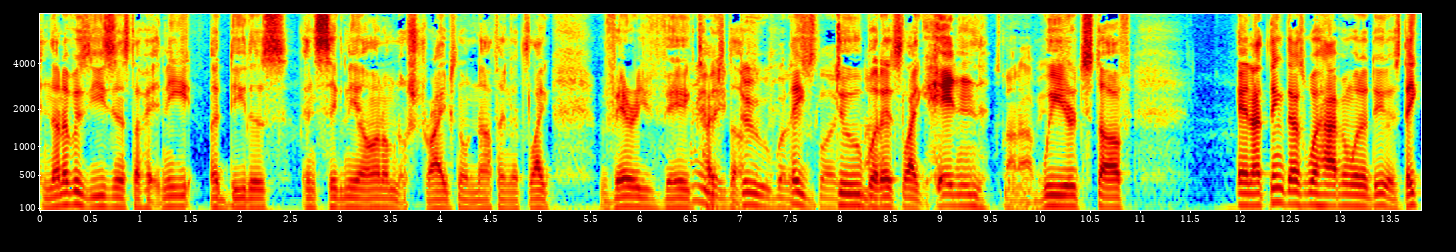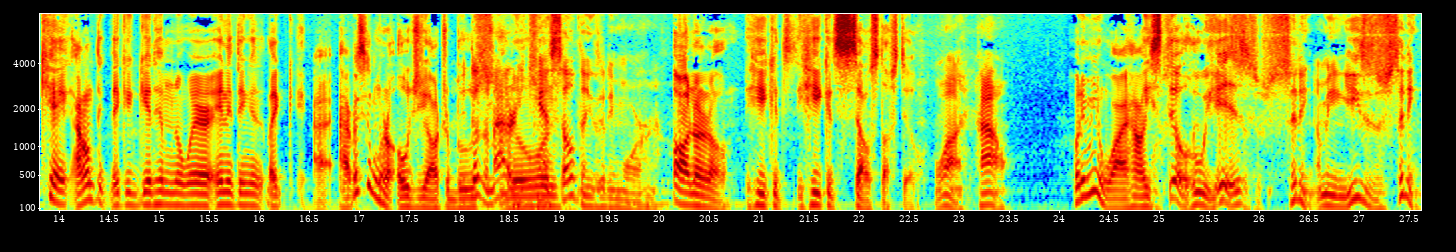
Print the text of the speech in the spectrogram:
and none of his Yeezys and stuff had any Adidas insignia on them, no stripes, no nothing. It's like very vague I mean, type they stuff. do, but they it's, like, do, but not- it's like hidden, obvious. weird stuff. And I think that's what happened with Adidas. They can't. I don't think they could get him to wear anything like. I, haven't seen him wear an OG Ultra Boost. It doesn't matter. He can't one. sell things anymore. Oh no, no, no. He could. He could sell stuff still. Why? How? What do you mean? Why? How? He's still who he is. Yeezys are sitting. I mean, Yeezys are sitting.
